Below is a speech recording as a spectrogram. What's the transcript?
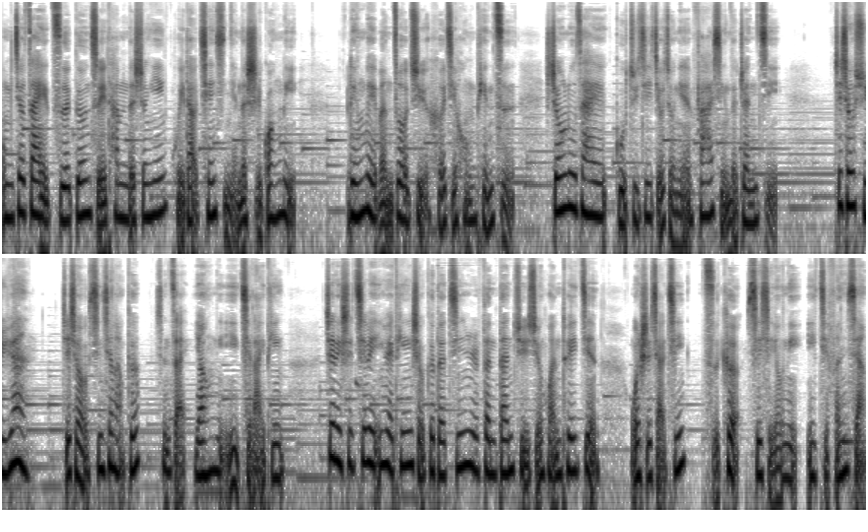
我们就再一次跟随他们的声音，回到千禧年的时光里。林伟文作曲，何其红填词。收录在古巨基九九年发行的专辑，这首《许愿》，这首新鲜老歌，现在邀你一起来听。这里是七位音乐听一首歌的今日份单曲循环推荐，我是小七，此刻谢谢有你一起分享。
